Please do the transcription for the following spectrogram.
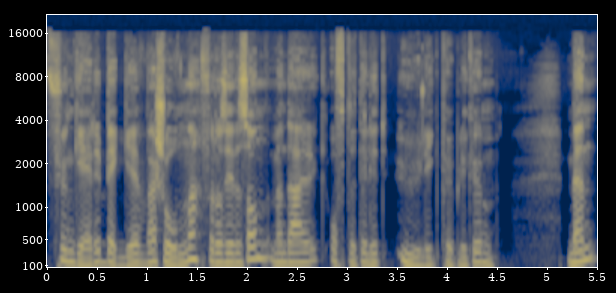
fungerer begge versjonene, for å si det sånn, men det er ofte til litt ulik publikum. Men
